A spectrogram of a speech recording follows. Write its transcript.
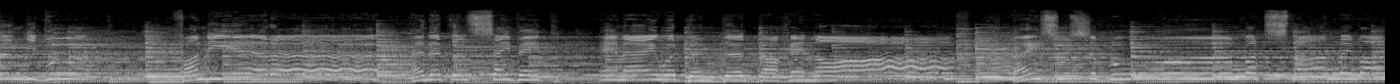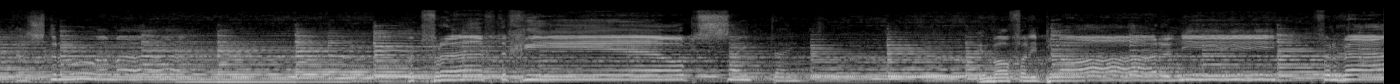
in die woord van die Here en dit is sy wet en hy oordink dit dag en nag hy soos 'n boom wat staan by waterstrome wat vrugte gee waarvan die blare nie verwelk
